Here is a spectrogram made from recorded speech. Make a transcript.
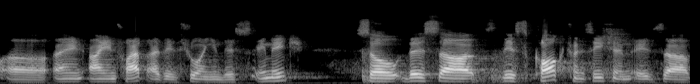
uh, ion trap as is shown in this image. So this, uh, this clock transition is, uh,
